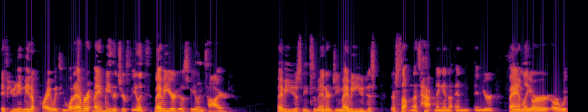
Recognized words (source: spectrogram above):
if you need me to pray with you. Whatever it may be that you're feeling. Maybe you're just feeling tired. Maybe you just need some energy. Maybe you just there's something that's happening in in in your family or, or with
